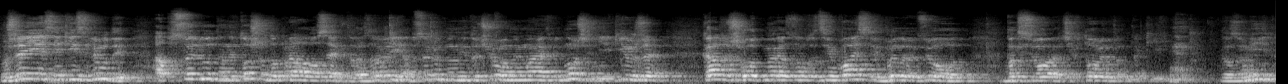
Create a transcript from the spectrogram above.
Уже є якісь люди, абсолютно не то, що до правого сектора, взагалі абсолютно ні до чого не мають відношення, які вже кажуть, що от ми разом з цим Васею били цього боксера, чи хто він там такий. Розумієте?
